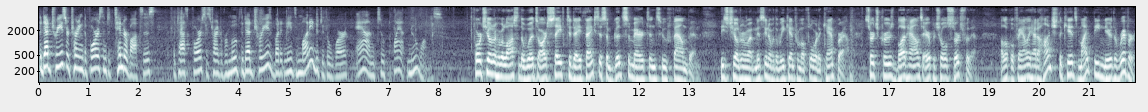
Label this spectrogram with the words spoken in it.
The dead trees are turning the forest into tinderboxes. The task force is trying to remove the dead trees, but it needs money to do the work and to plant new ones. Four children who were lost in the woods are safe today thanks to some good Samaritans who found them. These children went missing over the weekend from a Florida campground. Search crews, bloodhounds, air patrols searched for them. A local family had a hunch the kids might be near the river,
